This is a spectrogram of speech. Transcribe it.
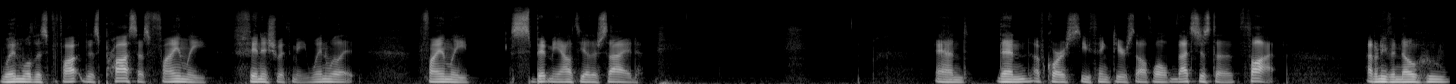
When will this this process finally finish with me? When will it finally spit me out the other side? And then, of course, you think to yourself, well, that's just a thought. I don't even know who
